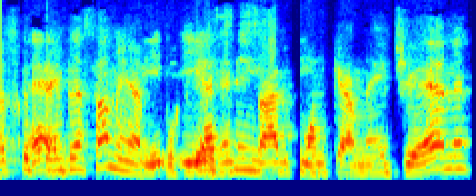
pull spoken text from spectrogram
os que é, têm pensamento. E, porque e a gente assim, sabe como que a mente é, né?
